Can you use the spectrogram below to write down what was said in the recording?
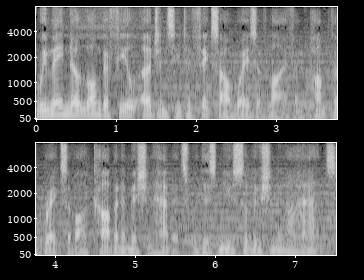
We may no longer feel urgency to fix our ways of life and pump the brakes of our carbon emission habits with this new solution in our hands.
